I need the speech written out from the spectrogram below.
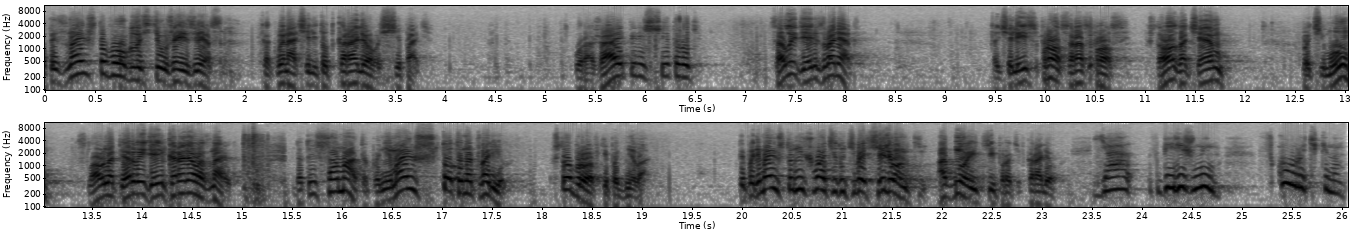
А ты знаешь, что в области уже известно, как вы начали тут Королева щипать? Урожай пересчитывать. Целый день звонят. Начались спросы, расспросы. Что, зачем, почему? Словно первый день Королева знают. Да ты сама-то понимаешь, что ты натворил? Что бровки подняла? Ты понимаешь, что не хватит у тебя селенки одной идти против Королева? Я с Бережным, с Курочкиным,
